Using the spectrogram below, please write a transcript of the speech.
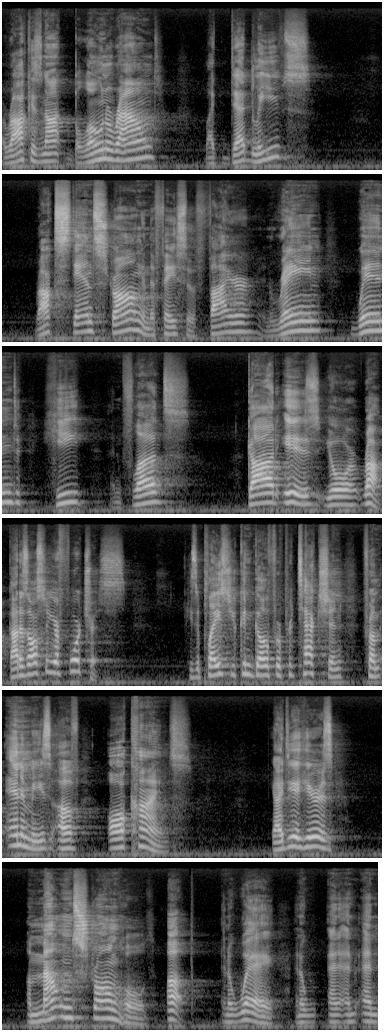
A rock is not blown around like dead leaves. Rocks stand strong in the face of fire and rain, wind, heat, and floods. God is your rock. God is also your fortress. He's a place you can go for protection from enemies of all kinds. The idea here is a mountain stronghold up and away and, and, and, and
